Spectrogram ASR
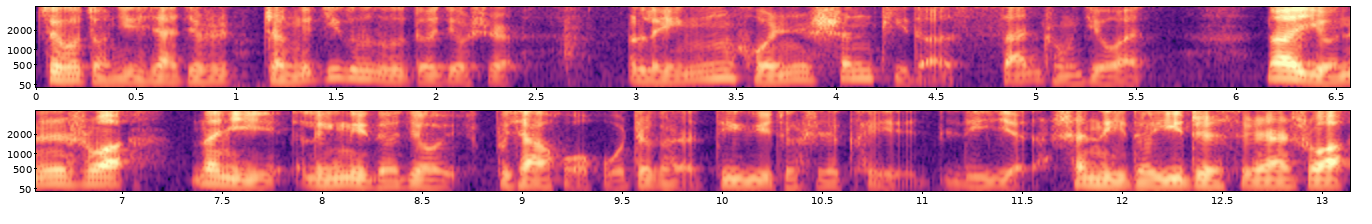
最后总结一下，就是整个基督徒得救是灵魂、身体的三重救恩。那有的人说，那你灵里得救不下火湖，这个地狱这个是可以理解的。身体得医治，虽然说。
